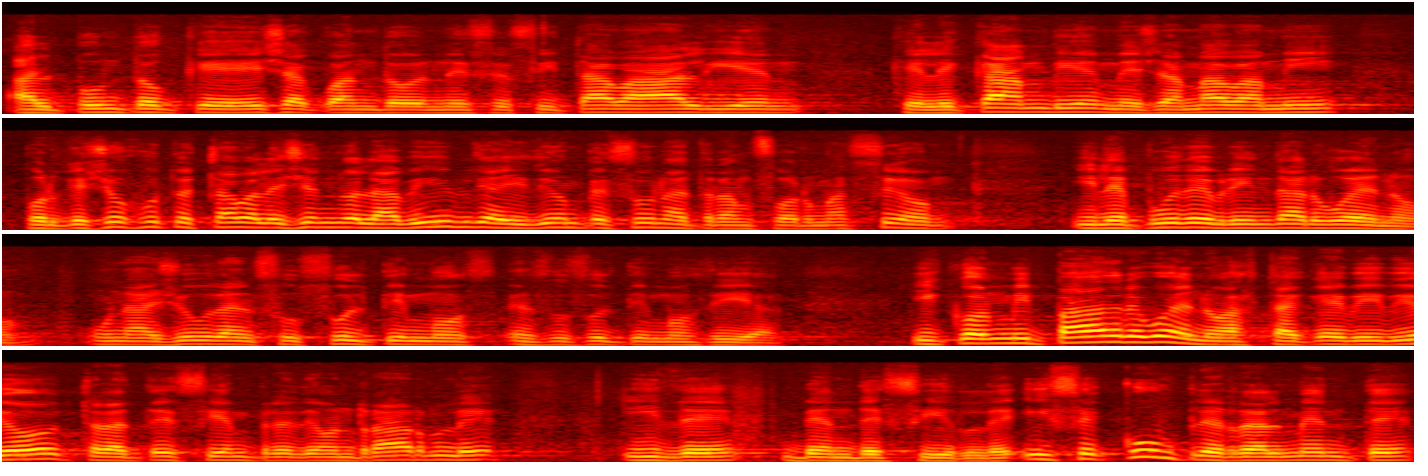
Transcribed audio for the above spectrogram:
al punto que ella cuando necesitaba a alguien que le cambie, me llamaba a mí porque yo justo estaba leyendo la Biblia y Dios empezó una transformación y le pude brindar, bueno, una ayuda en sus últimos, en sus últimos días. Y con mi padre, bueno, hasta que vivió, traté siempre de honrarle y de bendecirle. Y se cumple realmente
